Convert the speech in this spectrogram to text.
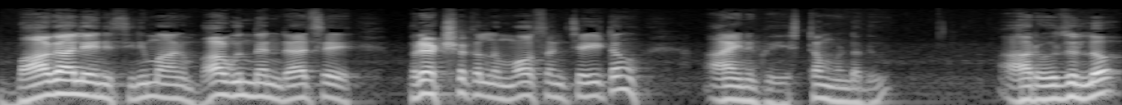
బాగాలేని సినిమాను బాగుందని రాసే ప్రేక్షకులను మోసం చేయటం ఆయనకు ఇష్టం ఉండదు. ఆ రోజుల్లో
